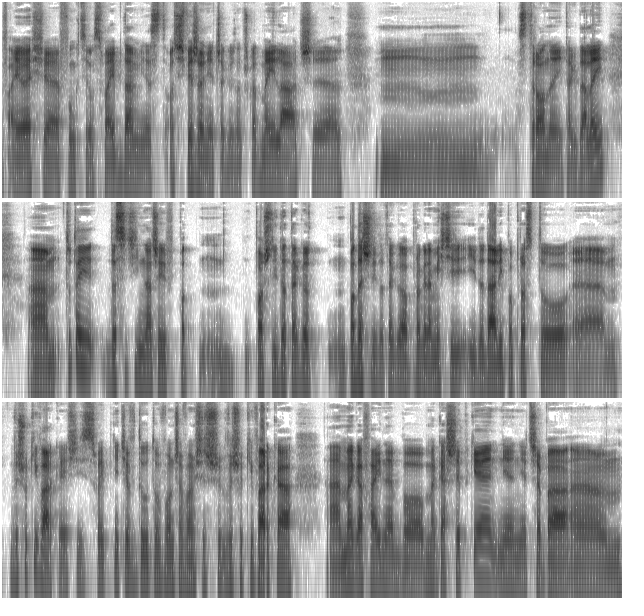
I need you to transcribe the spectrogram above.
w iOSie funkcją swipe down jest odświeżenie czegoś, na przykład maila, czy mm, strony i tak dalej. Um, tutaj dosyć inaczej po, poszli do tego, podeszli do tego programiści i dodali po prostu um, wyszukiwarkę. Jeśli swipniecie w dół, to włącza wam się wyszukiwarka. E, mega fajne, bo mega szybkie, nie, nie trzeba um,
